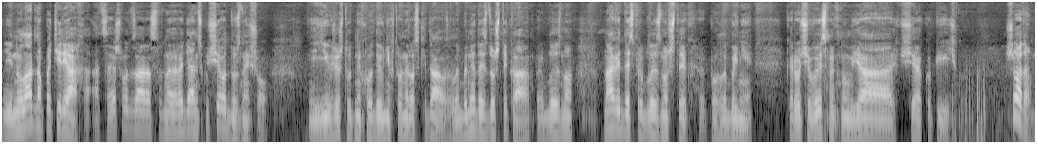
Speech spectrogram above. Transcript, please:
І ну ладно, потеряха. А це ж от зараз радянську ще одну знайшов. І їх же ж тут не ходив, ніхто не розкидав. З глибини десь до штика, приблизно, навіть десь приблизно штик по глибині. Коротше, висмикнув я ще копієчку. Що там?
